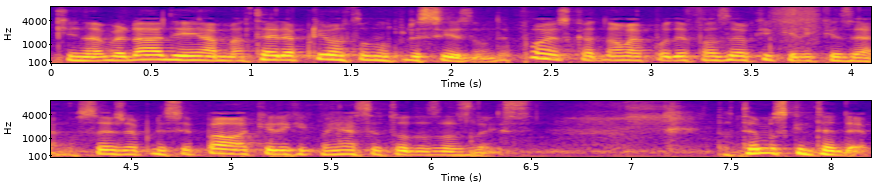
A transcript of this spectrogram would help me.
Que na verdade a matéria-prima todos precisam. Depois cada um vai poder fazer o que, que ele quiser. Ou seja, o principal é aquele que conhece todas as leis. Então temos que entender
